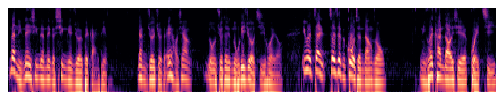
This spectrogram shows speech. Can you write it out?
那你内心的那个信念就会被改变，那你就会觉得，哎，好像我觉得努力就有机会哦，因为在在这个过程当中，你会看到一些轨迹。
